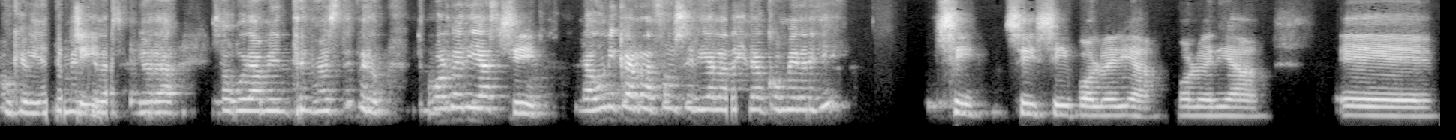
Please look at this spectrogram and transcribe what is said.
aunque evidentemente la señora seguramente no esté, pero ¿tú volverías? Sí. ¿La única razón sería la de ir a comer allí? Sí, sí, sí, volvería, volvería. Eh,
